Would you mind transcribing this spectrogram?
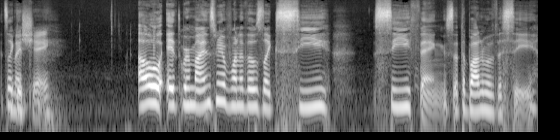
it's like a mushy. Oh, it reminds me of one of those like sea sea things at the bottom of the sea.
